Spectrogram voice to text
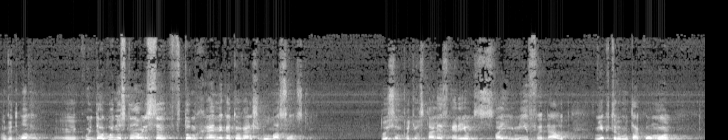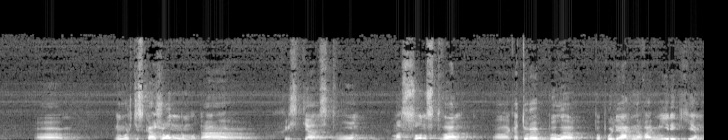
он говорит, он, культ Дагона устанавливался в том храме, который раньше был масонским. То есть он противоставляет скорее вот свои мифы, да, вот некоторому такому, э, ну, может, искаженному, да, христианству, масонству, э, которое было популярно в Америке,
